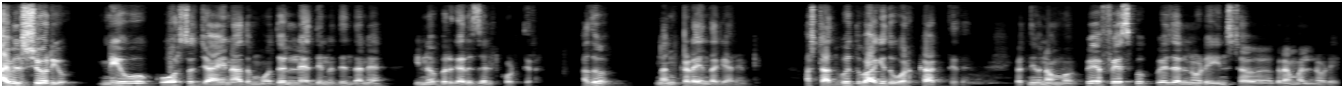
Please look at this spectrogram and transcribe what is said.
I will sure you ನೀವು ಕೋರ್ಸ್ ಜಾಯಿನ್ ಆದ ಮೊದಲನೇ ದಿನದಿಂದನೇ ಇನ್ನೊಬ್ಬರಿಗೆ ರಿಸಲ್ಟ್ ಕೊಡ್ತೀರ. ಅದು ನನ್ನ ಕಡೆಯಿಂದ ಗ್ಯಾರಂಟಿ ಅಷ್ಟು ಅದ್ಭುತವಾಗಿ ಇದು ವರ್ಕ್ ಆಗ್ತಿದೆ. ಇವತ್ತು ನೀವು ನಮ್ಮ ಪೇ ಫೇಸ್ಬುಕ್ ಪೇಜಲ್ಲಿ ನೋಡಿ ಇನ್ಸ್ಟಾಗ್ರಾಮಲ್ಲಿ ನೋಡಿ,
